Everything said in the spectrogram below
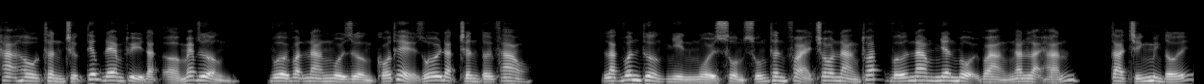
Hạ hầu thần trực tiếp đem thủy đặt ở mép giường, vừa vặn nàng ngồi giường có thể dối đặt chân tới phao. Lạc Vân Thường nhìn ngồi xổm xuống thân phải cho nàng thoát vớ nam nhân vội vàng ngăn lại hắn, ta chính mình tới.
